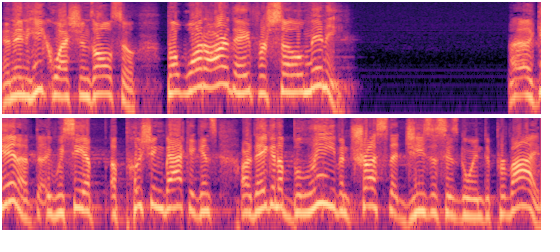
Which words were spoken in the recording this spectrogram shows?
And then he questions also, But what are they for so many? Uh, again, uh, we see a, a pushing back against are they going to believe and trust that Jesus is going to provide?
